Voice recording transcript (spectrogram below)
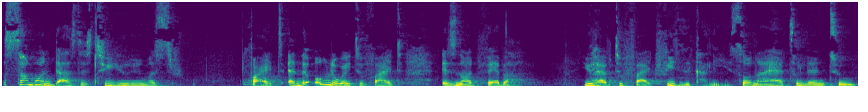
someone does this to you, you must fight. And the only way to fight is not verbal you have to fight physically. So now I had to learn to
